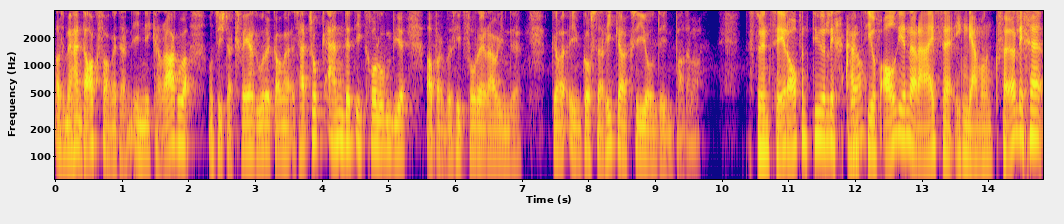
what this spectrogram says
Also wir haben angefangen dann in Nicaragua und es ist dann quer durchgegangen. Es hat schon geendet in Kolumbien, aber wir sind vorher auch in, in Costa Rica und in Panama. Das klingt sehr abenteuerlich. Ja. Haben Sie auf all Ihren Reisen irgendwie einmal einen gefährlichen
